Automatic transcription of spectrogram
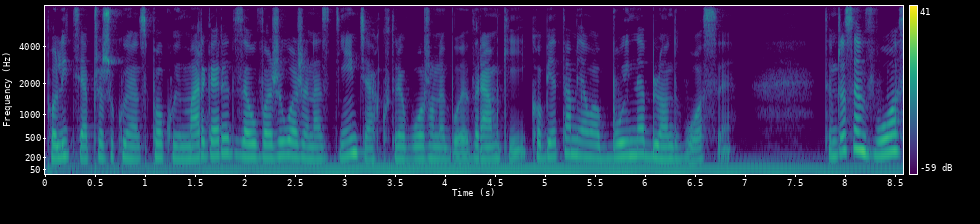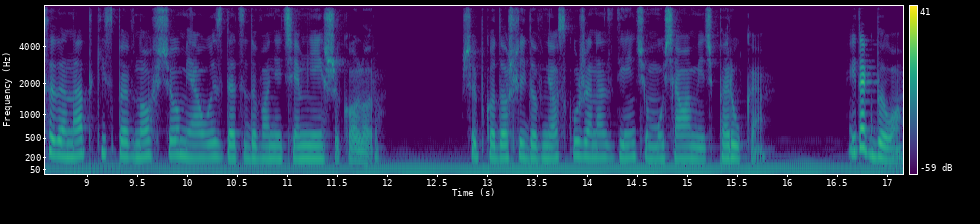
Policja, przeszukując pokój Margaret, zauważyła, że na zdjęciach, które włożone były w ramki, kobieta miała bujne blond włosy. Tymczasem włosy denatki z pewnością miały zdecydowanie ciemniejszy kolor. Szybko doszli do wniosku, że na zdjęciu musiała mieć perukę. I tak było.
